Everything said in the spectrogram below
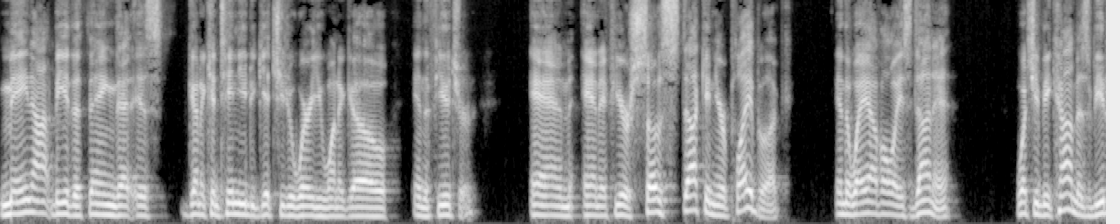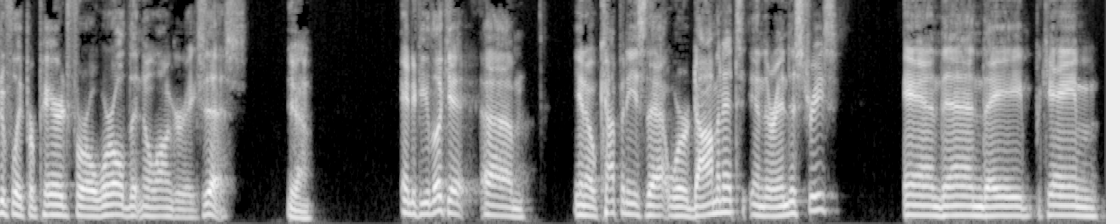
may not be the thing that is going to continue to get you to where you want to go in the future. And, and if you're so stuck in your playbook in the way I've always done it, what you become is beautifully prepared for a world that no longer exists. Yeah. And if you look at, um, you know, companies that were dominant in their industries and then they became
